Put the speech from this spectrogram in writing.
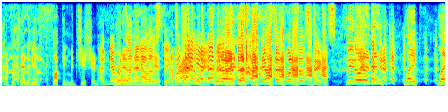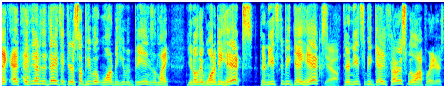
and pretend to be a fucking magician. I've never done any of those things, All by right. the way. I've, never done, I've never done one of those things. But you know what I mean? Like, like at, at the end of the day, it's like there are some people that want to be human beings and like, you know, they want to be hicks. There needs to be gay hicks. Yeah. There needs to be gay Ferris wheel operators.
